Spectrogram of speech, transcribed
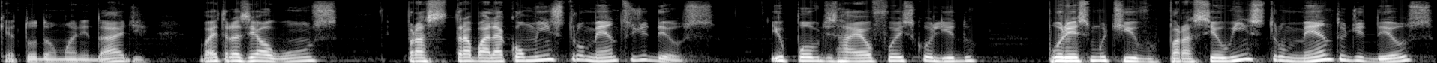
que é toda a humanidade, vai trazer alguns para trabalhar como instrumentos de Deus. E o povo de Israel foi escolhido por esse motivo, para ser o instrumento de Deus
